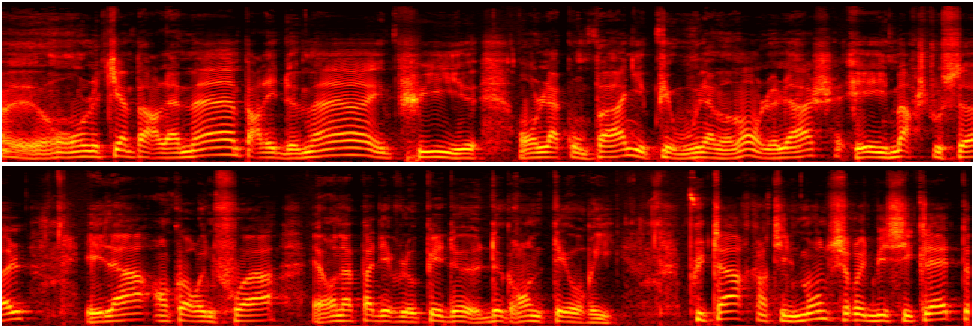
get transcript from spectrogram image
Euh, on le tient par la main, par les deux mains, et puis euh, on l'accompagne, et puis au bout d'un moment, on le lâche, et il marche tout seul. Et là, encore une fois, on n'a pas développé de, grandes théories. Plus tard, quand il monte sur une bicyclette,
